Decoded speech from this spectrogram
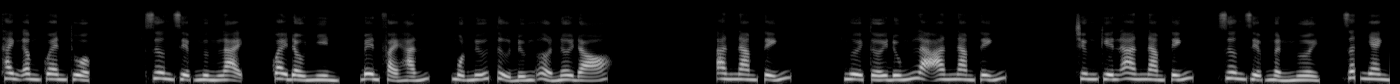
Thanh âm quen thuộc. Dương Diệp ngừng lại, quay đầu nhìn, bên phải hắn, một nữ tử đứng ở nơi đó. An Nam Tĩnh. Người tới đúng là An Nam Tĩnh. Chứng kiến An Nam Tĩnh, Dương Diệp ngẩn người, rất nhanh,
